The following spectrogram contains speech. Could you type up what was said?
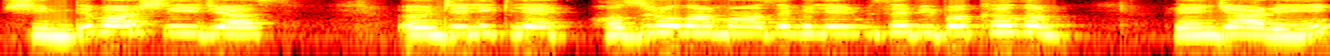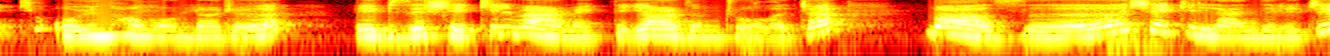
Şimdi başlayacağız. Öncelikle hazır olan malzemelerimize bir bakalım. Rengarenk oyun hamurları ve bize şekil vermekte yardımcı olacak bazı şekillendirici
